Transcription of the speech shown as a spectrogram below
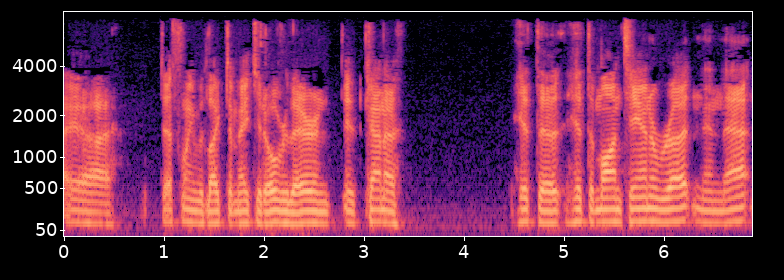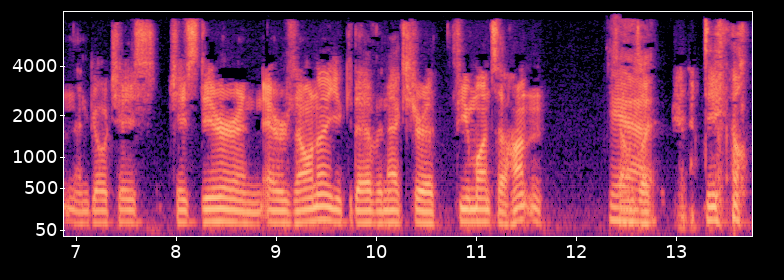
I uh, definitely would like to make it over there and it kind of hit the hit the Montana rut and then that and then go chase chase deer in Arizona. You could have an extra few months of hunting. Yeah. Sounds like a deal.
